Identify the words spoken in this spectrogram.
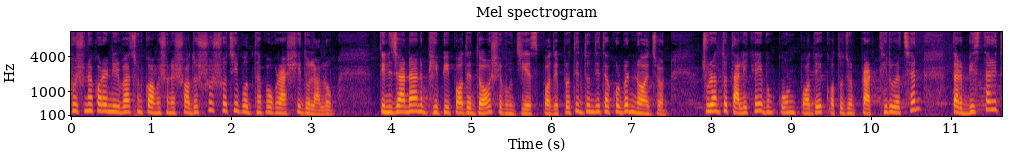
ঘোষণা করেন নির্বাচন কমিশনের সদস্য সচিব অধ্যাপক রাশিদুল আলম। তিনি জানান, ভিপি পদে দশ এবং জিএস পদে প্রতিদ্বন্দ্বিতা করবেন নয় জন। চূড়ান্ত তালিকা এবং কোন পদে কতজন প্রার্থী রয়েছেন তার বিস্তারিত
